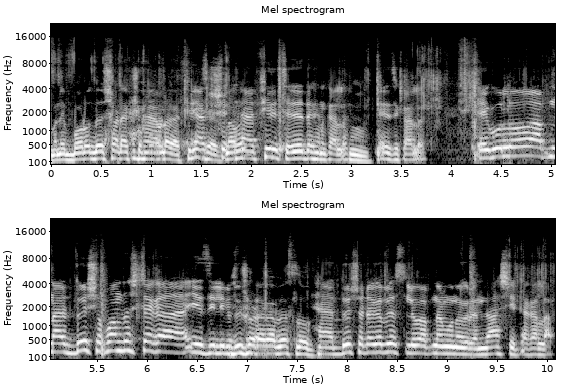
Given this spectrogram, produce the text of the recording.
মানে বড়দের শার্ট একশো পনেরো টাকা ফ্রি সাইজ না হ্যাঁ ফ্রি সাইজ দেখেন কালার। এই যে কালার। এগুলো আপনার দুইশো পঞ্চাশ টাকা ইজিলি দুশো টাকা বেচলো হ্যাঁ দুইশো টাকা বেচলেও আপনার মনে করেন যে আশি টাকা লাভ।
